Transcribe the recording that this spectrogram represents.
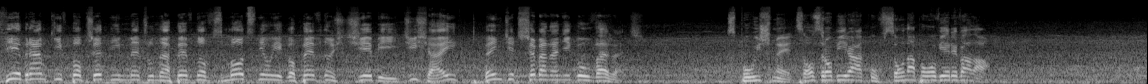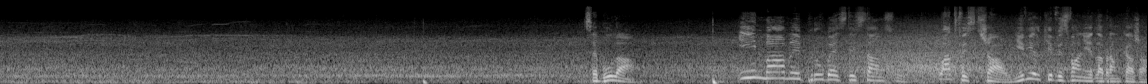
Dwie bramki w poprzednim meczu na pewno wzmocnią jego pewność siebie i dzisiaj będzie trzeba na niego uważać. Spójrzmy, co zrobi Raków. Są na połowie rywala. Cebula. I mamy próbę z dystansu. Łatwy strzał, niewielkie wyzwanie dla bramkarza.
